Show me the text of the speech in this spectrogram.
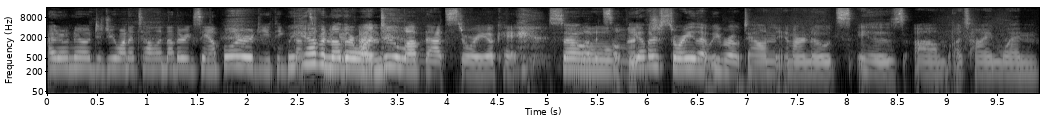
I don't know. Did you want to tell another example, or do you think We have another good? I do love that story. Okay. So, so the other story that we wrote down in our notes is um, a time when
